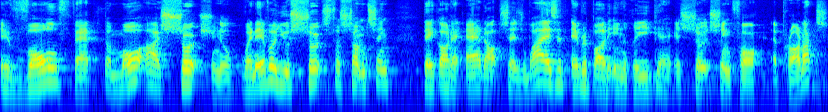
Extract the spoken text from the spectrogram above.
evolve that. The more I search, you know, whenever you search for something, they got to add up, says, why is it everybody in Riga is searching for a product?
